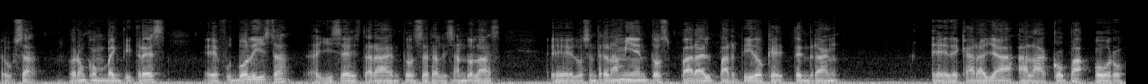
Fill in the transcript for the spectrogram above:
o sea, fueron con 23 eh, futbolistas, allí se estará entonces realizando eh, los entrenamientos para el partido que tendrán eh, de cara ya a la Copa Oro.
